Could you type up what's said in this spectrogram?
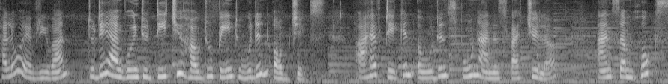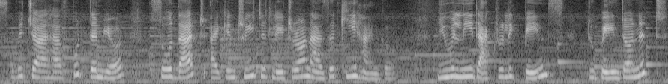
Hello everyone. Today I am going to teach you how to paint wooden objects. I have taken a wooden spoon and a spatula and some hooks which I have put them here so that I can treat it later on as a key hanger. You will need acrylic paints to paint on it.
